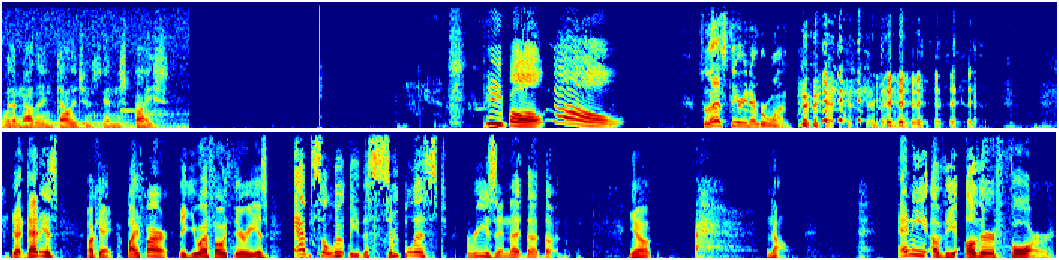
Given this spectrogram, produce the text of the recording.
with another intelligence in space. People, no. So that's theory number one. Yeah, that is okay. By far, the UFO theory is absolutely the simplest reason that the, the you know no. Any of the other four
